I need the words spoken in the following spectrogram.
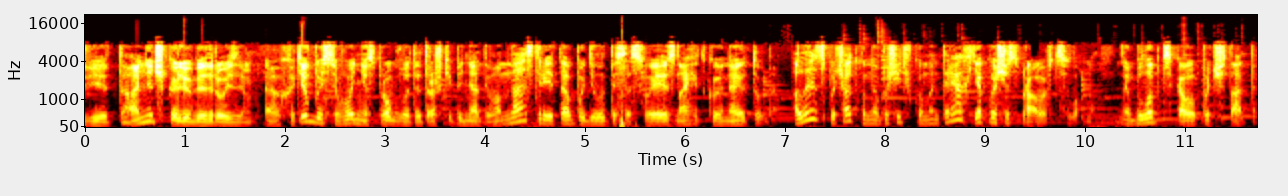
Вітанечка, любі друзі! Е, Хотів би сьогодні спробувати трошки підняти вам настрій та поділитися своєю знахідкою на Ютубі. Але спочатку напишіть в коментарях, як ваші справи в цілому. Е, Було б цікаво почитати.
